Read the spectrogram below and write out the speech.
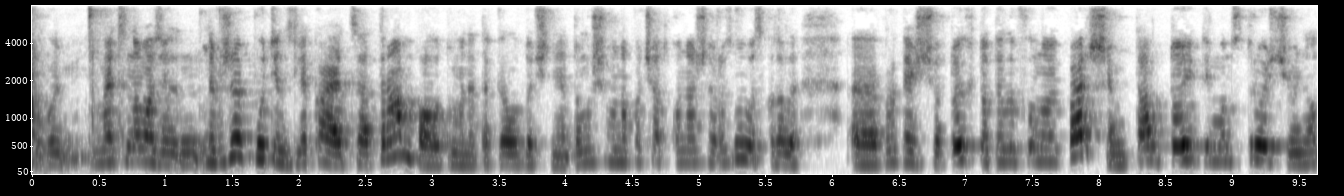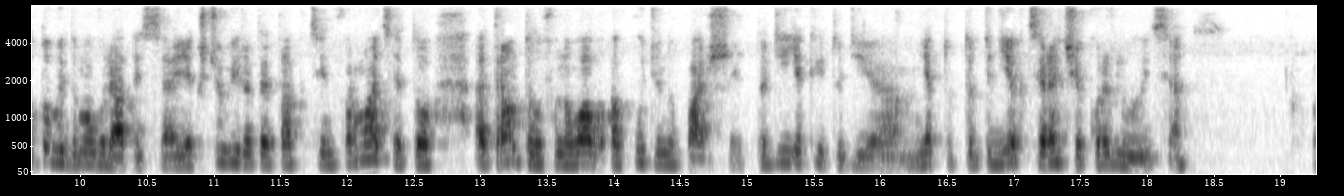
мається на увазі, невже Путін злякається Трампа? От у мене таке уточнення, тому що ви на початку нашої розмови сказали е, про те, що той, хто телефонує першим, там той демонструє, що він готовий домовлятися. Якщо вірити так цій інформації, то е, Трамп телефонував е, Путіну перший. Тоді який тоді е, як тут тоді як ці речі корелюються?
